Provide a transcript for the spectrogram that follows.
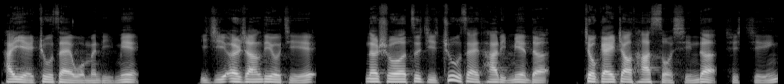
他也住在我们里面。以及二章六节：那说自己住在他里面的，就该照他所行的去行。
